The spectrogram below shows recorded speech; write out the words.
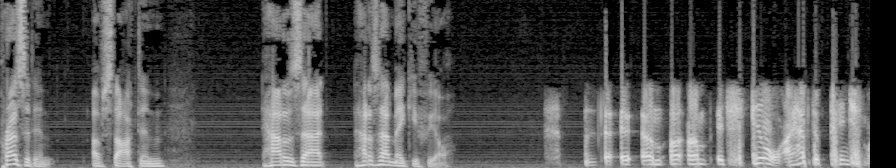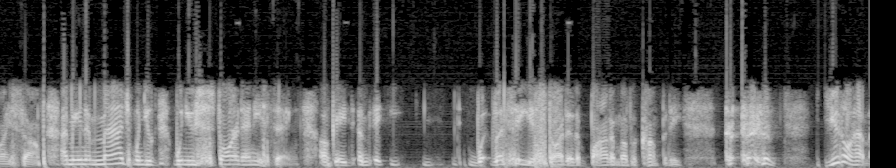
president of Stockton. How does that How does that make you feel? Uh, um, uh, um, it's still I have to pinch myself. I mean, imagine when you when you start anything. Okay, um, it, let's say you start at the bottom of a company. you don't have.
